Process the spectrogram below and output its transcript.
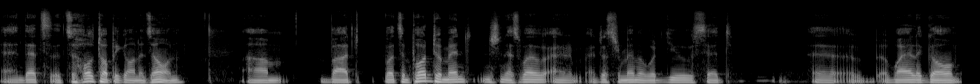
And that's that's a whole topic on its own. Um, but what's important to mention as well, I, I just remember what you said uh, a while ago.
